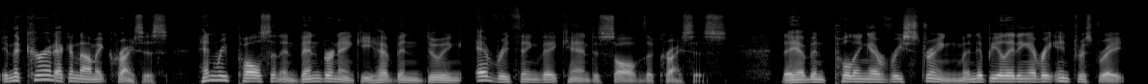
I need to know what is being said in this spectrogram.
In the current economic crisis, Henry Paulson and Ben Bernanke have been doing everything they can to solve the crisis. They have been pulling every string, manipulating every interest rate,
